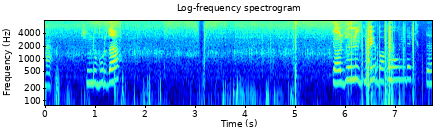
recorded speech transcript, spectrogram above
Ha. Şimdi burada gördüğünüz gibi Babi oyunda çıktı.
